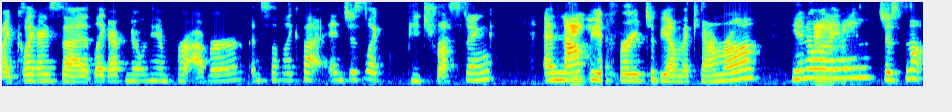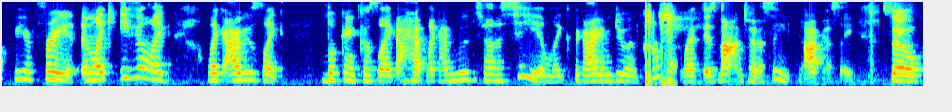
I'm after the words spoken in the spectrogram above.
like like i said like i've known him forever and stuff like that and just like be trusting and not be afraid to be on the camera you know what i Mhm. mean just not be afraid and like even like like i was like looking because like i had like i moved to tennessee and like the guy i'm doing content with is not in tennessee obviously so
